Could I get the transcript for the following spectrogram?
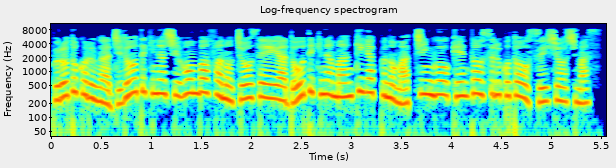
プロトコルが自動的な資本バッファの調整や動的な満期ギャップのマッチングを検討することを推奨します。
